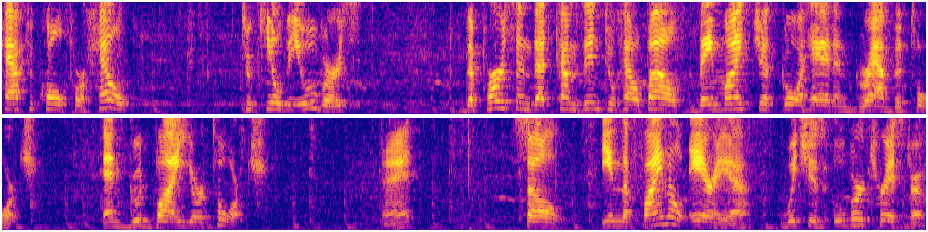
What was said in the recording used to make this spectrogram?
have to call for help to kill the Ubers, the person that comes in to help out, they might just go ahead and grab the torch. And goodbye your torch. Okay? So, in the final area, which is Uber Tristram,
